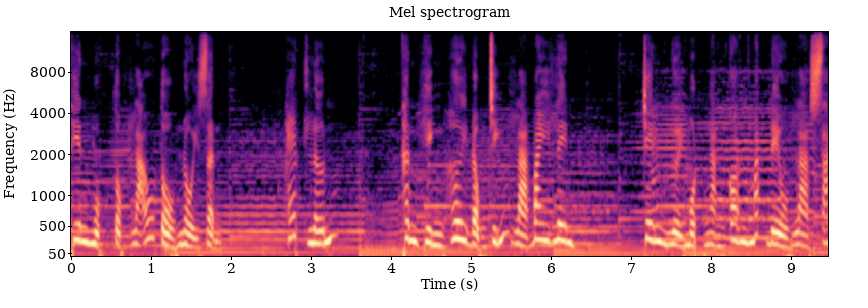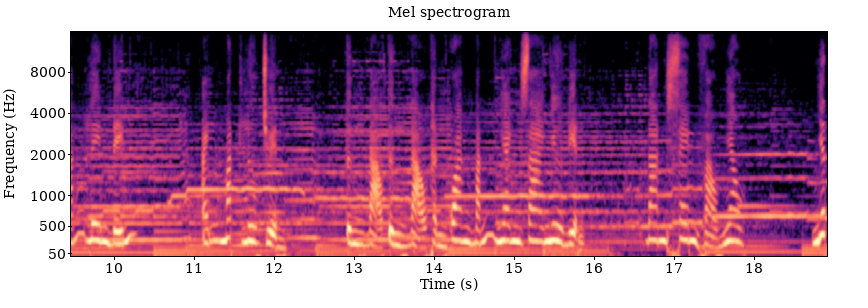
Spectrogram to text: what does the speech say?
Thiên mục tộc lão tổ nổi giận. Hét lớn. Thân hình hơi động chính là bay lên. Trên người một ngàn con mắt đều là sáng lên đến. Ánh mắt lưu truyền. Từng đảo từng đảo thần quang bắn nhanh ra như điện. Đan xen vào nhau. Nhất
